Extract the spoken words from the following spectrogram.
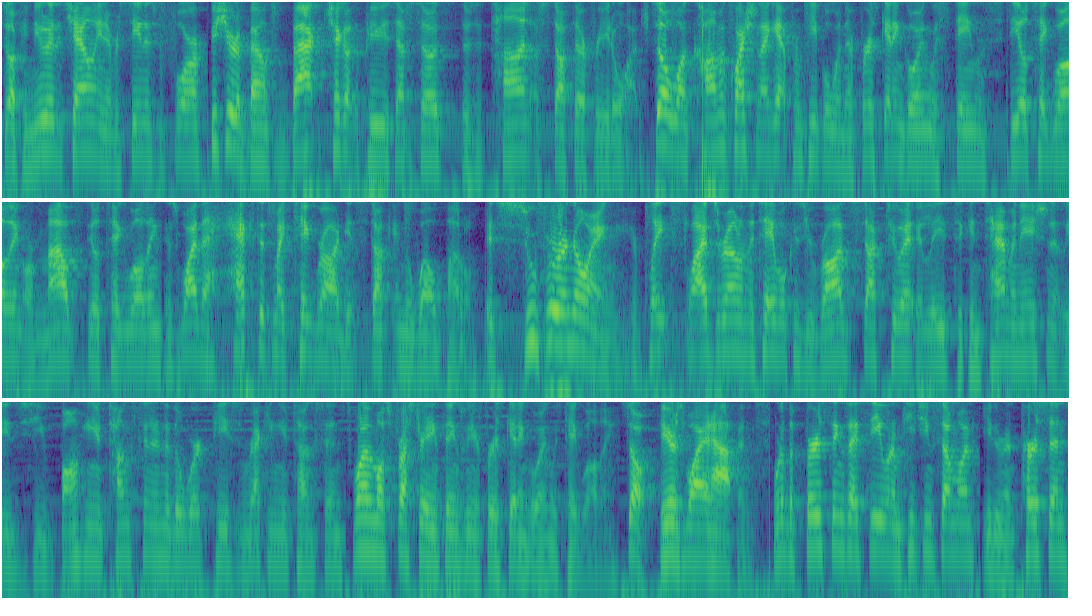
So if you're new to the channel, you've never seen this before, be sure to bounce back, check out the previous episodes. There's a ton of stuff there for you to watch. So one common question I get from people when they're first getting going with stainless steel TIG welding or mild steel TIG welding is why the heck does my TIG rod get stuck in the weld puddle? It's super annoying. Your plate slides around on the table because your rod's stuck to it. It leads to contamination. It leads to you bonking your tungsten into the workpiece and wrecking your tungsten. It's one of the most frustrating things when you're first getting going with TIG welding. So here's why it happens. One of the first things I I see when I'm teaching someone, either in person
